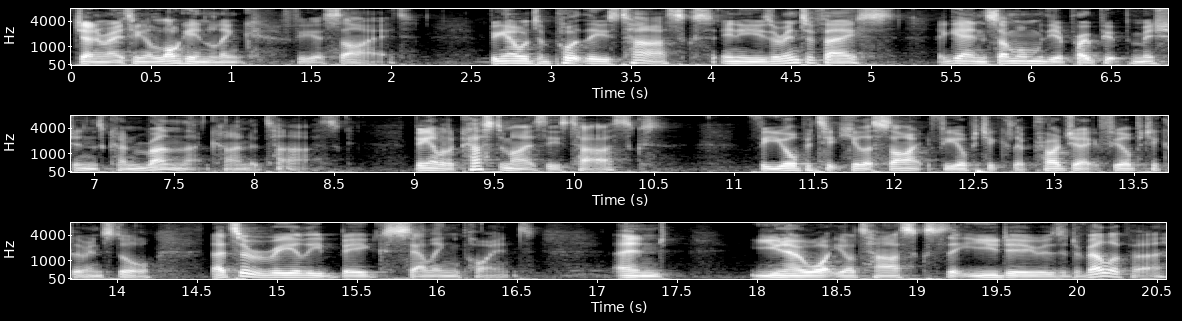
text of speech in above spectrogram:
generating a login link for your site. Being able to put these tasks in a user interface, again, someone with the appropriate permissions can run that kind of task. Being able to customize these tasks for your particular site, for your particular project, for your particular install, that's a really big selling point. And you know what your tasks that you do as a developer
